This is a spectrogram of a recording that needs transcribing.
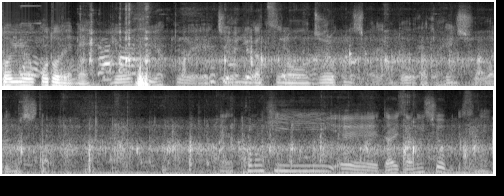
ということでね、ようやく、え12月の16日までの動画が編集終わりました。えこの日、えー第3日曜日ですね。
